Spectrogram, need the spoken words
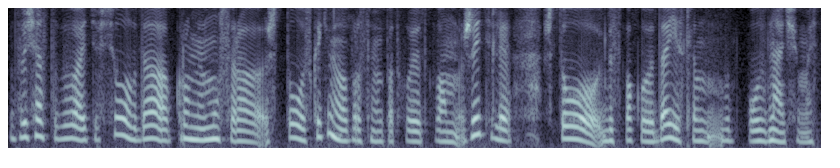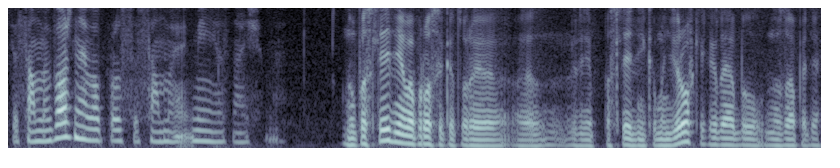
Вот вы часто бываете в селах, да, кроме мусора, что, с какими вопросами подходят к вам жители, что беспокоит, да, если вот, по значимости самые важные вопросы, самые менее значимые? Ну, последние вопросы, которые, э, вернее, последние командировки, когда я был на Западе,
